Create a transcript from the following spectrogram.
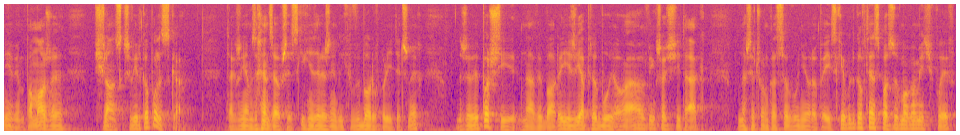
nie wiem, Pomorze, Śląsk czy Wielkopolska? Także ja bym zachęcał wszystkich, niezależnie od ich wyborów politycznych, żeby poszli na wybory, jeżeli aprobują, a w większości tak, nasze członkostwo w Unii Europejskiej, bo tylko w ten sposób mogą mieć wpływ.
